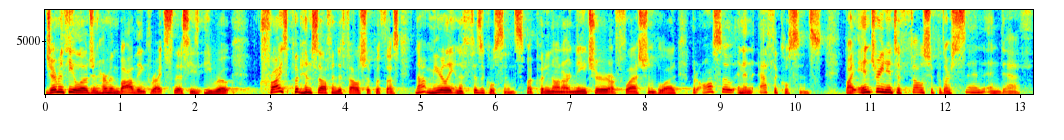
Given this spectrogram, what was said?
German theologian Herman Bavinck writes this. He, he wrote, Christ put himself into fellowship with us, not merely in a physical sense, by putting on our nature, our flesh and blood, but also in an ethical sense, by entering into fellowship with our sin and death.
